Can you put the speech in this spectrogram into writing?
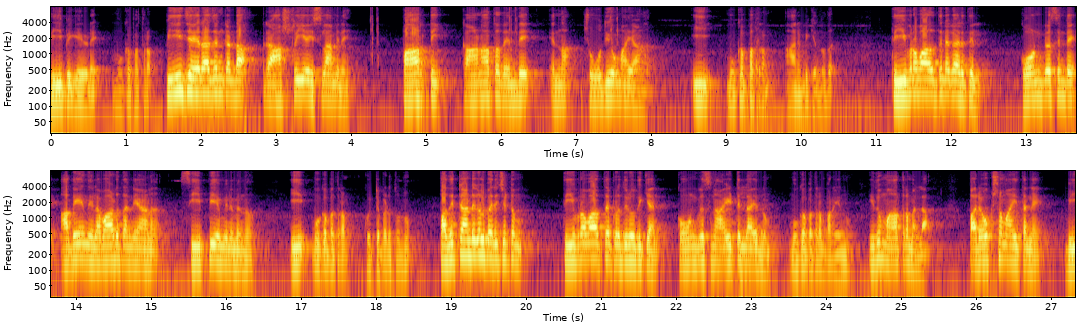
ദീപികയുടെ മുഖപത്രം. പി ജയരാജൻ കണ്ട രാഷ്ട്രീയ ഇസ്ലാമിനെ പാർട്ടി കാണാത്തതെന്തേ എന്ന ചോദ്യവുമായാണ് ഈ മുഖപത്രം ആരംഭിക്കുന്നത്. തീവ്രവാദത്തിന്റെ കാര്യത്തിൽ കോൺഗ്രസിന്റെ അതേ നിലപാട് തന്നെയാണ് സി പി എമ്മിനുമെന്ന് ഈ മുഖപത്രം കുറ്റപ്പെടുത്തുന്നു. പതിറ്റാണ്ടുകൾ ഭരിച്ചിട്ടും തീവ്രവാദത്തെ പ്രതിരോധിക്കാൻ കോൺഗ്രസിനായിട്ടില്ല എന്നും മുഖപത്രം പറയുന്നു. ഇതുമാത്രമല്ല പരോക്ഷമായി തന്നെ ബി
